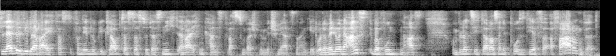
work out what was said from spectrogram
Level wieder erreicht hast, von dem du geglaubt hast, dass du das nicht erreichen kannst, was zum Beispiel mit Schmerzen angeht. Oder wenn du eine Angst überwunden hast und plötzlich daraus eine positive Erfahrung wird,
